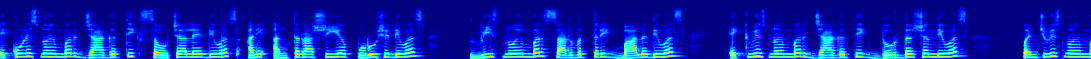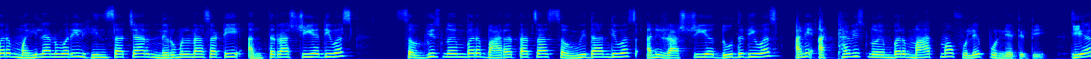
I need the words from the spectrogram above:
एकोणीस नोव्हेंबर जागतिक शौचालय दिवस आणि आंतरराष्ट्रीय पुरुष दिवस. वीस नोव्हेंबर सार्वत्रिक बाल दिवस. एकवीस नोव्हेंबर जागतिक दूरदर्शन दिवस. पंचवीस नोव्हेंबर महिलांवरील हिंसाचार निर्मूलनासाठी आंतरराष्ट्रीय दिवस सव्वीस नोव्हेंबर भारताचा संविधान दिवस आणि राष्ट्रीय दूध दिवस आणि अठ्ठावीस नोव्हेंबर महात्मा फुले पुण्यतिथी. क्लिअर?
